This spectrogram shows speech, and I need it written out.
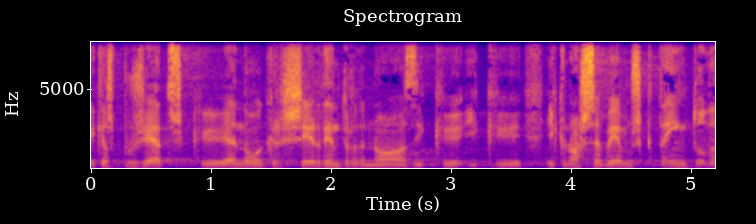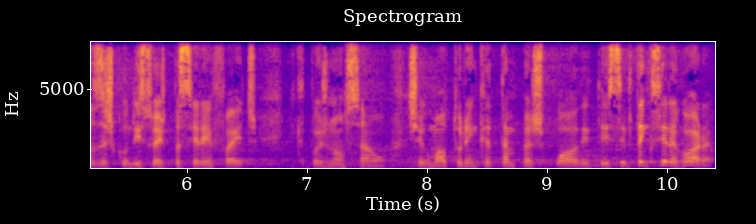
aqueles projetos que andam a crescer dentro de nós e que, e que, e que nós sabemos que têm todas as condições para serem feitos e que depois não são, chega uma altura em que a tampa explode e tem, tem que ser agora.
